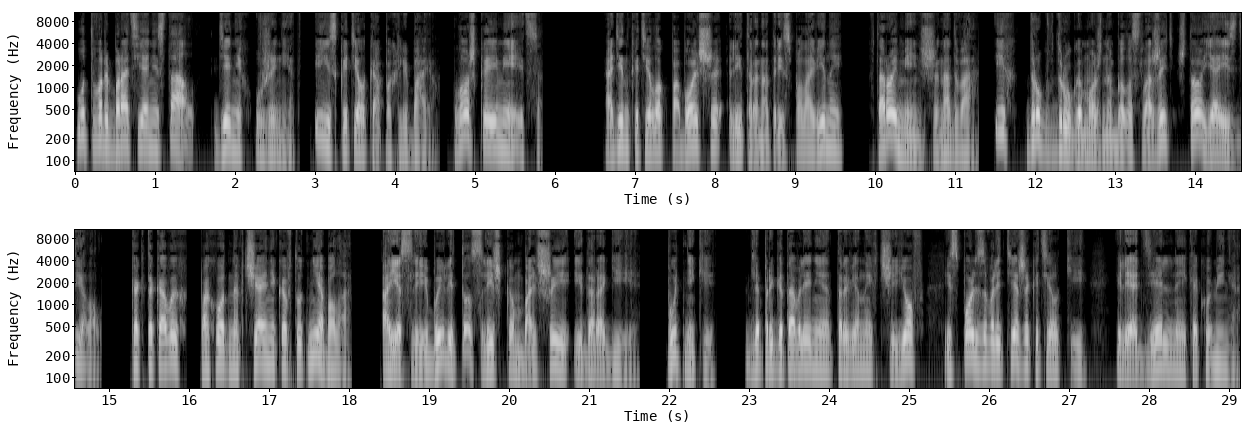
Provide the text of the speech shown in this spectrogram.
Утварь брать я не стал, денег уже нет. И из котелка похлебаю. Ложка имеется. Один котелок побольше, литра на три с половиной, второй меньше, на два. Их друг в друга можно было сложить, что я и сделал. Как таковых походных чайников тут не было, а если и были, то слишком большие и дорогие. Путники для приготовления травяных чаев использовали те же котелки или отдельные, как у меня.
